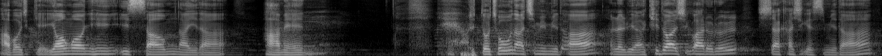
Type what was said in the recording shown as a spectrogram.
아버지께 영원히 있사옵나이다. 아멘. 예, 우리 또 좋은 아침입니다. 할렐루야. 기도하시고 하루를 시작하시겠습니다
